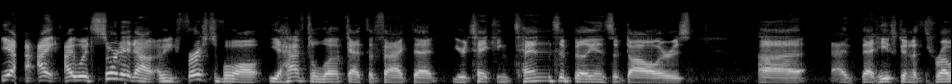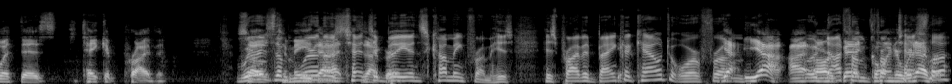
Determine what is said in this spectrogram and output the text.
Yeah, I, I would sort it out. I mean, first of all, you have to look at the fact that you're taking tens of billions of dollars uh, that he's going to throw at this to take it private. Where's so, the me, where are those tens of billions coming from? His his private bank yeah. account or from yeah, yeah or, or not from, from Tesla? Whatever.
